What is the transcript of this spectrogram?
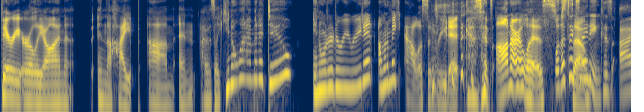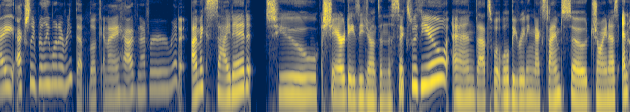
very early on in the hype. Um, and I was like, you know what I'm going to do? In order to reread it, I'm going to make Alyson read it because it's on our list. Well, that's So- exciting because I actually really want to read that book and I have never read it. I'm excited to share Daisy Jones and the Six with you, and that's what we'll be reading next time. So join us. And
